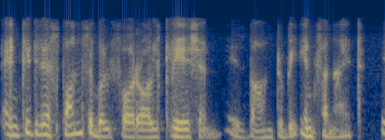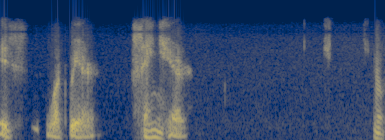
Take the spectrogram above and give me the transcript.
entity responsible for all creation, is bound to be infinite. Is what we are saying here. No.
